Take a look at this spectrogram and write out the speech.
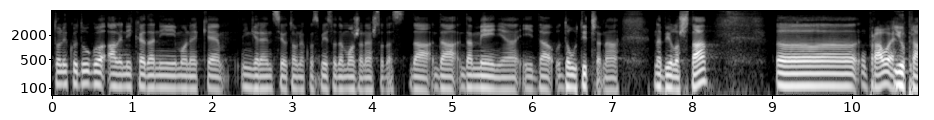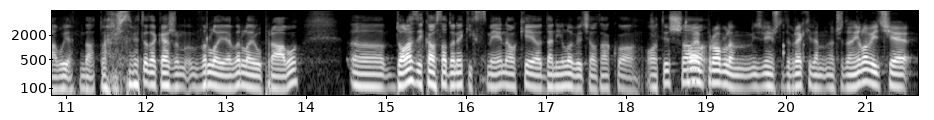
toliko dugo, ali nikada nije imao neke ingerencije u tom nekom smislu da može nešto da, da, da, da menja i da, da utiče na, na bilo šta. Uh, Upravo je. I u pravu je, da, to je što sam ja to da kažem, vrlo je, vrlo je u pravu. Uh, dolazi kao sad do nekih smena, ok, Danilović, je li tako, otišao? To je problem, izvinim što te prekidam. Znači, Danilović je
